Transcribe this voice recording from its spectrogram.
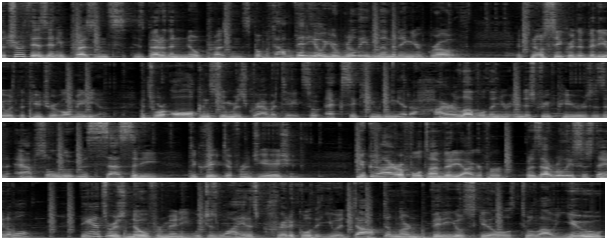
The truth is, any presence is better than no presence, but without video, you're really limiting your growth. It's no secret that video is the future of all media. It's where all consumers gravitate, so executing at a higher level than your industry peers is an absolute necessity to create differentiation. You can hire a full time videographer, but is that really sustainable? The answer is no for many, which is why it is critical that you adopt and learn video skills to allow you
